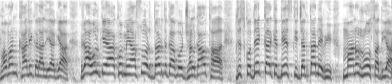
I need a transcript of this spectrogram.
भवन खाली करा लिया गया। राहुल के आँखों में आँसू और दर्द का वो झलकाव था, जिसको देख करके देश की जनता ने भी मानो रोसा दिया।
